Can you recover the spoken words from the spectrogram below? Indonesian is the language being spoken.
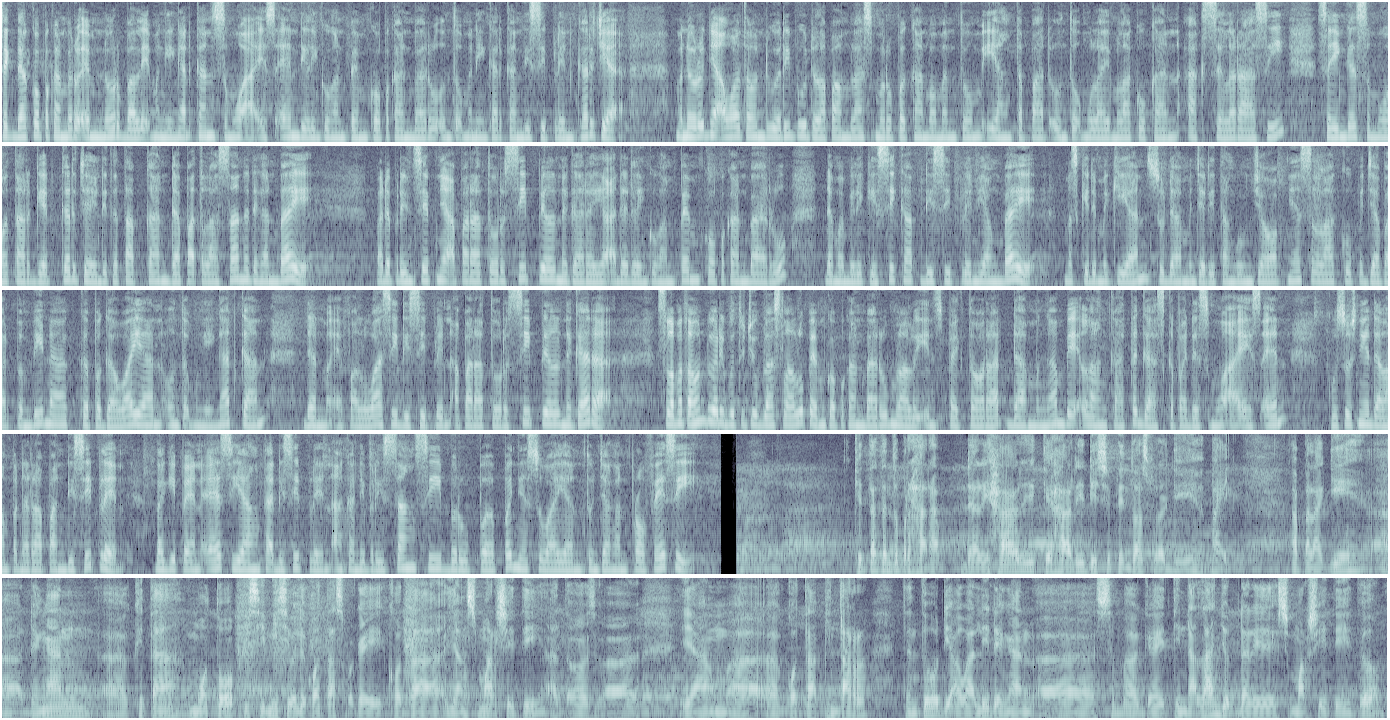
Sekdako Pekanbaru M. Nur balik mengingatkan semua ASN di lingkungan Pemko Pekanbaru untuk meningkatkan disiplin kerja. Menurutnya awal tahun 2018 merupakan momentum yang tepat untuk mulai melakukan akselerasi sehingga semua target kerja yang ditetapkan dapat terlaksana dengan baik. Pada prinsipnya aparatur sipil negara yang ada di lingkungan Pemko Pekanbaru dan memiliki sikap disiplin yang baik. Meski demikian, sudah menjadi tanggung jawabnya selaku pejabat pembina kepegawaian untuk mengingatkan dan mengevaluasi disiplin aparatur sipil negara. Selama tahun 2017 lalu, Pemko Pekanbaru melalui inspektorat dan mengambil langkah tegas kepada semua ASN, khususnya dalam penerapan disiplin. Bagi PNS yang tak disiplin akan diberi sanksi berupa penyesuaian tunjangan profesi. Kita tentu berharap dari hari ke hari disiplin itu harus lebih baik. Apalagi uh, dengan uh, kita moto visi misi wali kota sebagai kota yang smart city atau uh, yang uh, kota pintar, tentu diawali dengan uh, sebagai tindak lanjut dari smart city itu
